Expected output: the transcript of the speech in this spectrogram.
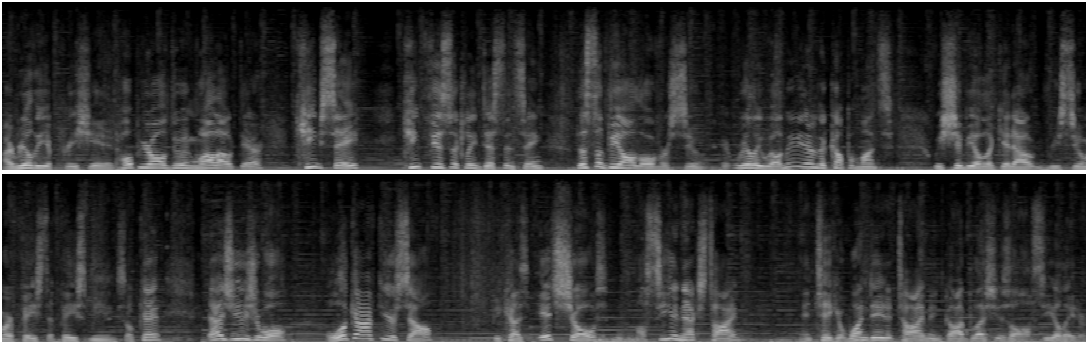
I really appreciate it. Hope you're all doing well out there keep safe, keep physically distancing. This will be all over soon. It really will. Maybe in a couple months, we should be able to get out and resume our face-to-face -face meetings, okay? As usual, look after yourself because it shows. I'll see you next time and take it one day at a time and God bless you all. See you later.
